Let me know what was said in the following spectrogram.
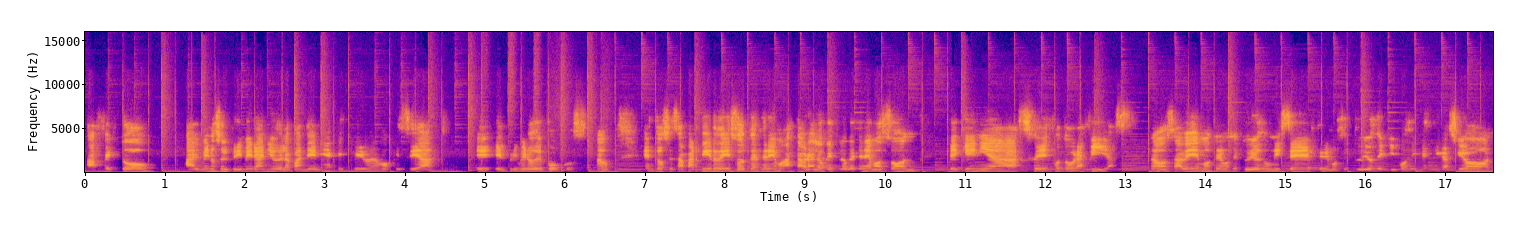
afectó al menos el primer año de la pandemia, que esperemos que sea el primero de pocos, ¿no? Entonces, a partir de eso tendremos, hasta ahora lo que, lo que tenemos son pequeñas eh, fotografías, ¿no? Sabemos, tenemos estudios de UNICEF, tenemos estudios de equipos de investigación,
